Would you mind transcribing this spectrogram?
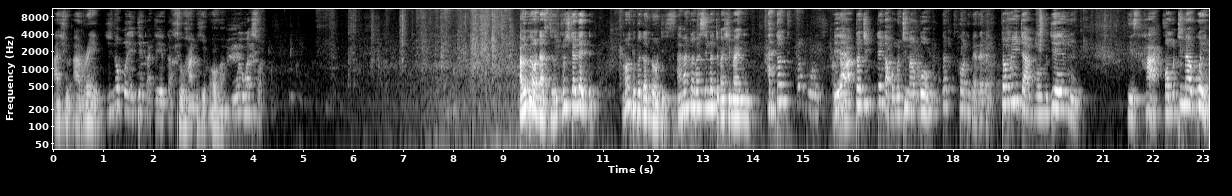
I should arrange nina okukola enteekateeka to hand him over. waswa Have people understood? Most people don't know this. abantu abasinga tebakimanyi And don't, don't worry. era tokiteeka ku mutima gwo Don't call him a rebel. tomuyita mu mujeemu His heart omutima gwe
